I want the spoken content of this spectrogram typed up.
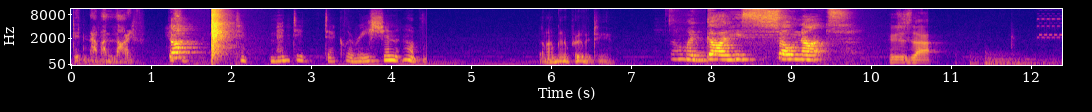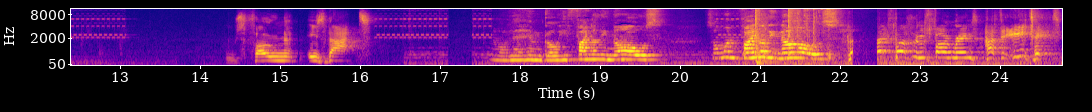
didn't have a life. Ah! Demented declaration of Then I'm going to prove it to you. Oh my god, he's so nuts. Whose is that? Whose phone is that? No, let him go. He finally knows. Someone finally knows. Next person whose phone rings has to eat it!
